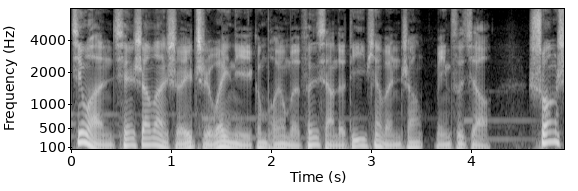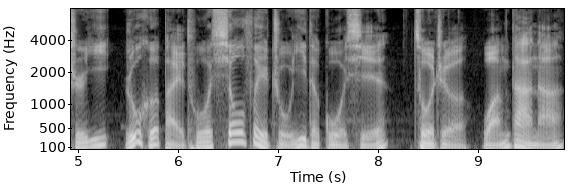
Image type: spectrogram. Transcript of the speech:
今晚千山万水只为你，跟朋友们分享的第一篇文章，名字叫《双十一如何摆脱消费主义的裹挟》，作者王大拿。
